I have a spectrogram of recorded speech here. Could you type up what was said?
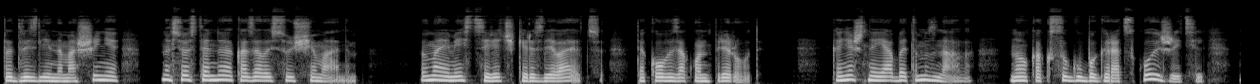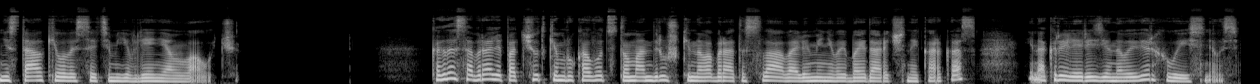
подвезли на машине, но все остальное оказалось сущим адом — в мае месяце речки разливаются, таков закон природы. Конечно, я об этом знала, но как сугубо городской житель не сталкивалась с этим явлением воочию. Когда собрали под чутким руководством Андрюшкиного брата Славы алюминиевый байдарочный каркас и накрыли резиновый верх, выяснилось,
